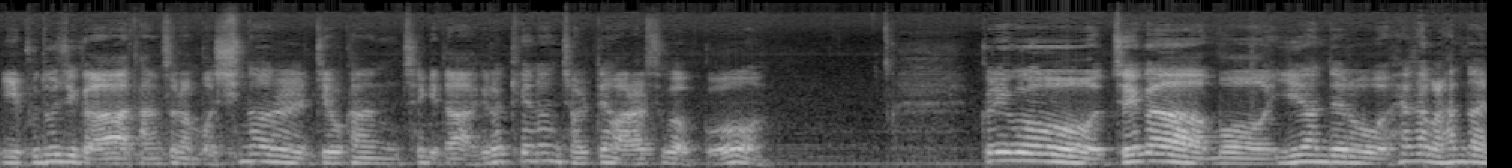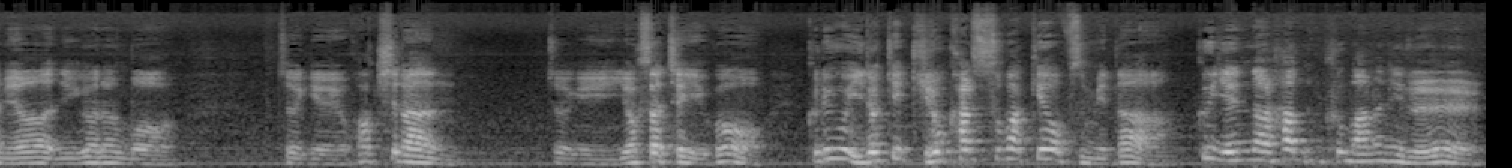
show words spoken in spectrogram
이 부도지가 단순한 뭐 신화를 기록한 책이다 이렇게는 절대 말할 수가 없고 그리고 제가 뭐 이해한 대로 해석을 한다면 이거는 뭐 저기 확실한 저기 역사책이고 그리고 이렇게 기록할 수밖에 없습니다. 그 옛날 한 그 많은 일을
